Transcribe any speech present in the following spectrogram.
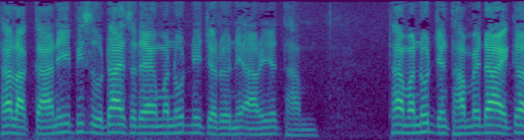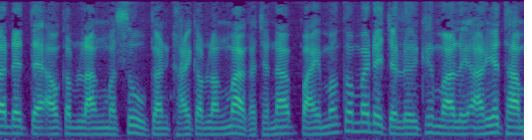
ถ้าหลักการนี้พิสูจน์ได้แสดงมนุษย์นี่เจริญในอารยธรรม ถ้ามนุษย์ยังทำไม่ได้ก็ได้แต่เอากำลังมาสู้กันใครกำลังมากก็ชนะไป มันก็ไม่ได้เจริญขึ้นมาเลยอารยธรรม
